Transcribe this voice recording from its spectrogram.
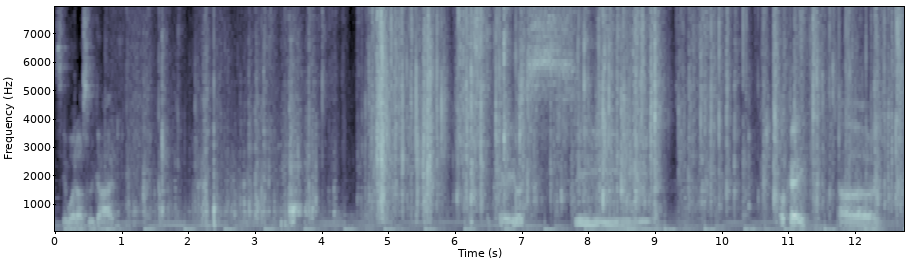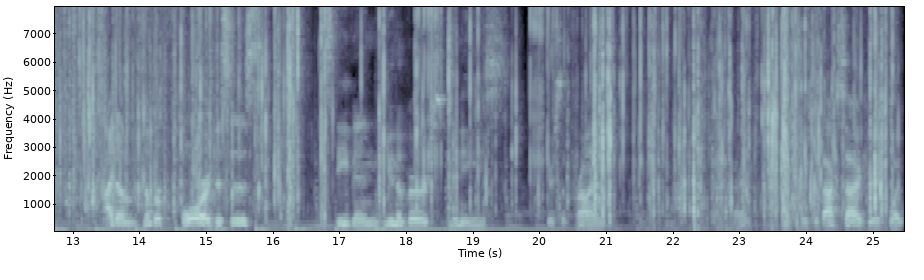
Let's see what else we got. Okay, let's see. Okay, uh, item number four. This is Steven Universe Minis. Here's the front. Alright. Here's the back side. Here's what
